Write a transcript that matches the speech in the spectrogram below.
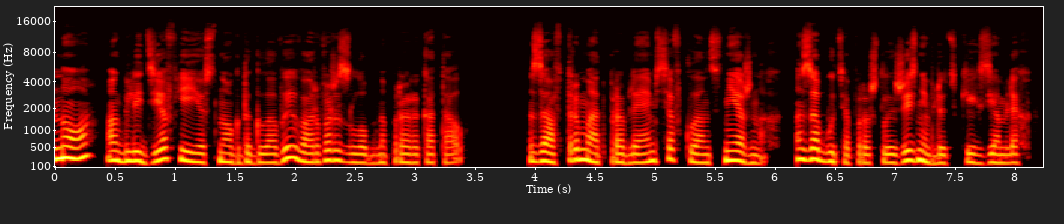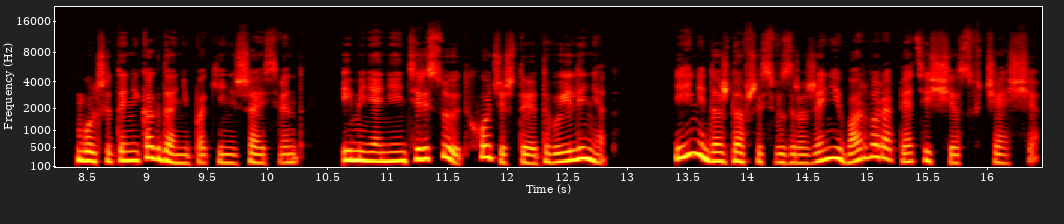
Но, оглядев ее с ног до головы, варвар злобно пророкотал. «Завтра мы отправляемся в клан Снежных. Забудь о прошлой жизни в людских землях. Больше ты никогда не покинешь Айсвинд. И меня не интересует, хочешь ты этого или нет». И, не дождавшись возражений, варвар опять исчез в чаще.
